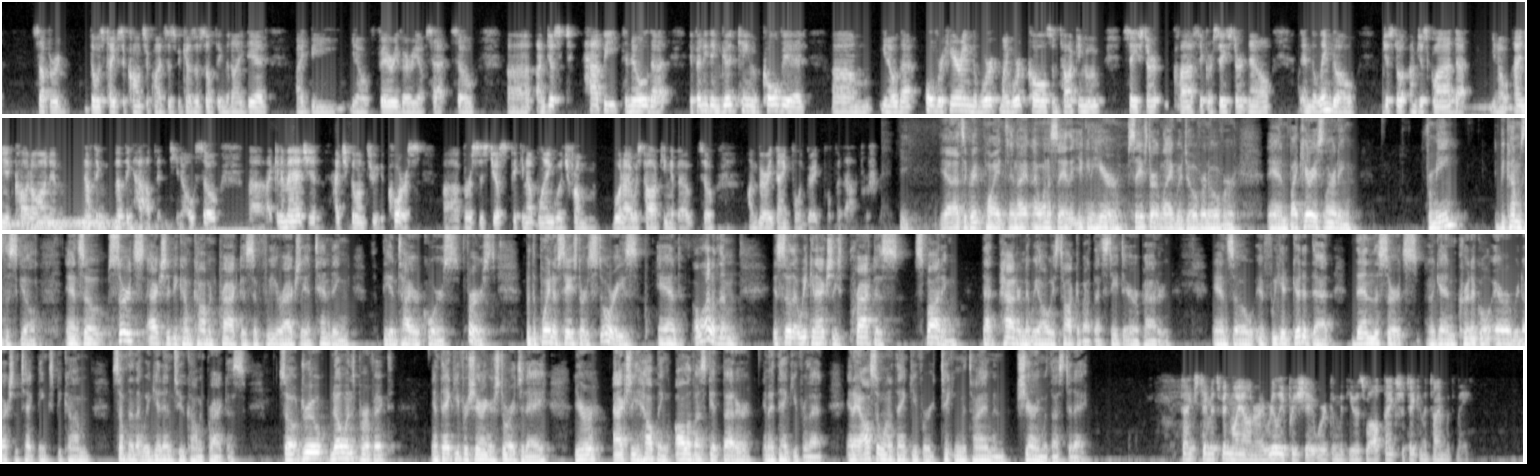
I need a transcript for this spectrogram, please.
suffered those types of consequences because of something that I did, I'd be, you know, very, very upset. So uh, I'm just happy to know that if anything good came of COVID, um, you know, that overhearing the work, my work calls and talking about Safe Start Classic or Safe Start Now and the lingo, just I'm just glad that you know Anya had caught on and nothing nothing happened. You know, so uh, I can imagine had she gone through the course uh, versus just picking up language from what I was talking about. So I'm very thankful and grateful for that. For sure. Yeah, that's a great. And I, I want to say that you can hear Safe Start language over and over. And vicarious learning, for me, becomes the skill. And so certs actually become common practice if we are actually attending the entire course first. But the point of Safe Start stories, and a lot of them, is so that we can actually practice spotting that pattern that we always talk about, that state to error pattern. And so if we get good at that, then the certs, again, critical error reduction techniques become something that we get into common practice. So Drew, no one's perfect. And thank you for sharing your story today. You're actually helping all of us get better. And I thank you for that. And I also want to thank you for taking the time and sharing with us today. Thanks, Tim. It's been my honor. I really appreciate working with you as well. Thanks for taking the time with me.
